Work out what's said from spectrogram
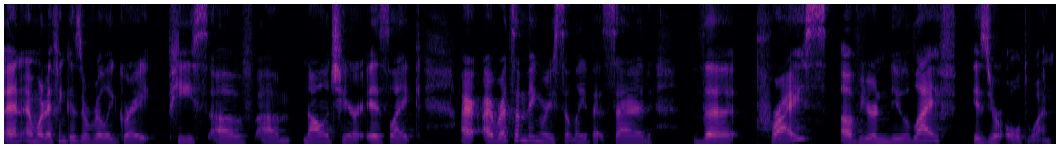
and, and what I think is a really great piece of um, knowledge here is like I, I read something recently that said the price of your new life is your old one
